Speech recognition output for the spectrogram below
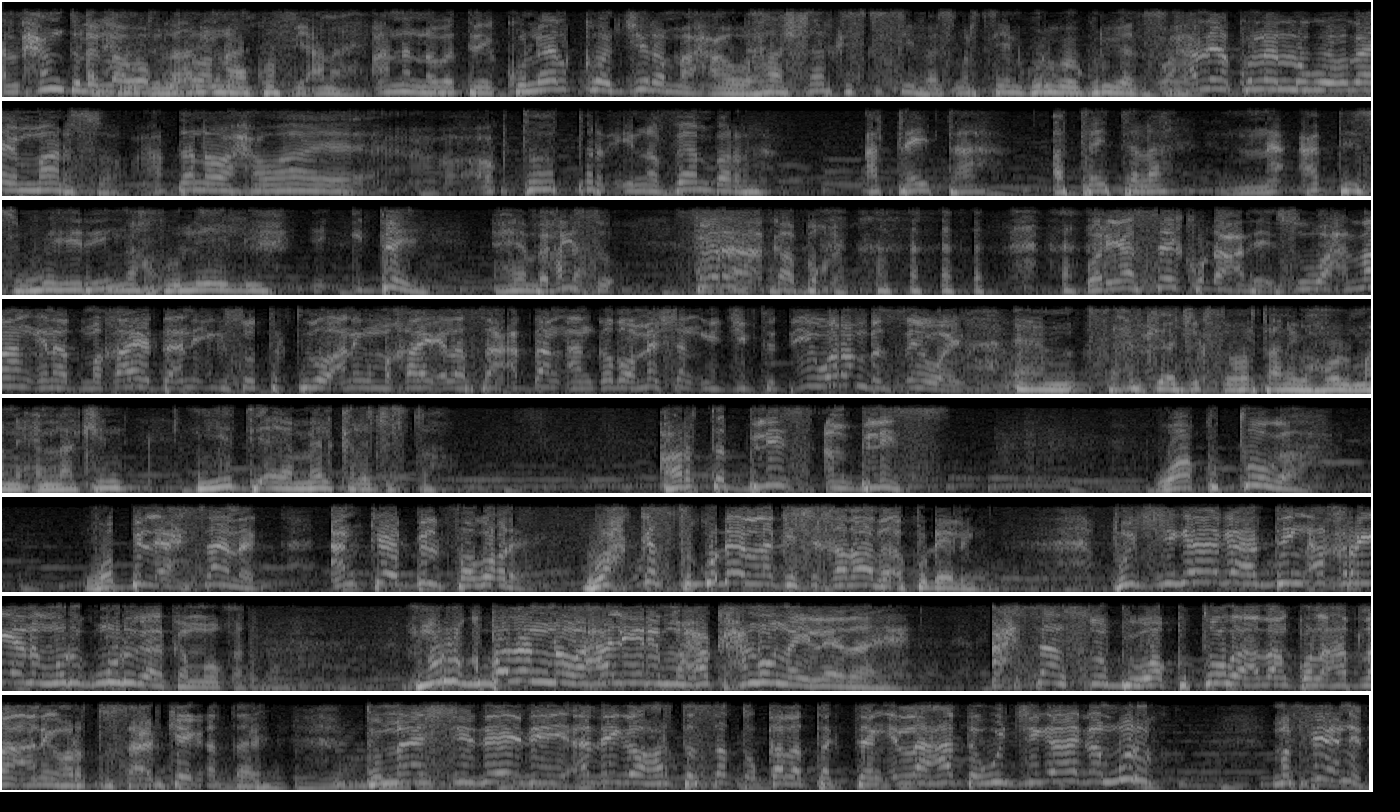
alxamdulilah ku kuleelkoo jira maxaa waryaasay ku dhacday. Subaxdaan inaad maqaayadda aniga iga soo tagtid oo aniga maqaaya ilaa saacadaan aan gadoo meeshaan ii jiiftad ii waranba see waay saaxiibkii ajegso horta aniga howl ma nicin laakiin niyaddii ayaa meel kala jirto horta bliis an bliis. Waa kutuuga wa bil ixsaanak ankee bil fagore wax kasta ku dheel laakiin shaqadaada ku dheelin. Wejigaaga haddii akhriyana murug murugaa ka muuqata. Murug badanna waxaa la yidhi moxog xanuun ay leedahay axsaan suubi waa kutuuga adaan kula hadlaa aniga horta saaxiibkeygaa tahay dumaashideedii adiga horta sad u kala tagteen ilaa hadda wejigaaga murug. Ma fiicnid?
